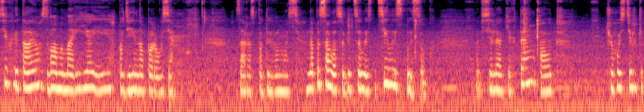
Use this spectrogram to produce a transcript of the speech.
Всіх вітаю! З вами Марія і події на порозі. Зараз подивимось. Написала собі цілий, цілий список всіляких тем, а от чогось тільки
